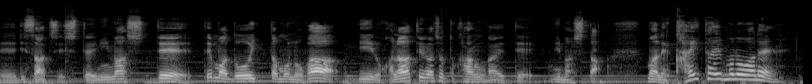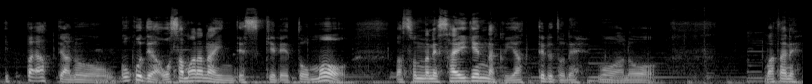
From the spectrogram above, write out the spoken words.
えリサーチしてみましてで、まあ、どういったものがいいのかなというのはちょっと考えてみました。まあね買いたいものはねいっぱいあってあの5個では収まらないんですけれども、まあ、そんなね際限なくやってるとねもうあのまたね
